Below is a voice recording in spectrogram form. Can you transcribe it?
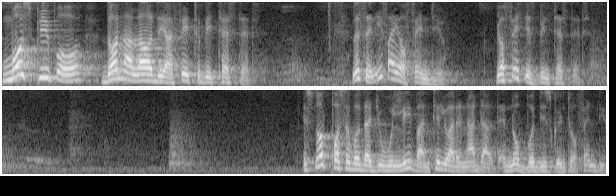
Most people don't allow their faith to be tested. Listen, if I offend you, your faith is being tested. It's not possible that you will live until you are an adult and nobody is going to offend you.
